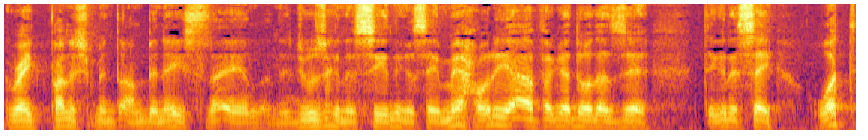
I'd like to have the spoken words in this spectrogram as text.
great punishment on Bnei Israel, and the Jews are going to see, and they're going to say, "Mehuriya afagadol hazeh." They're going to say, "What,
